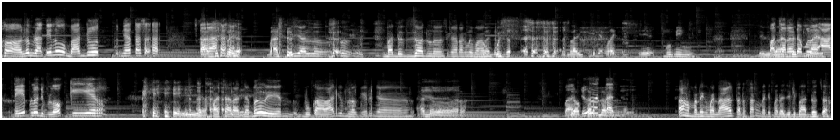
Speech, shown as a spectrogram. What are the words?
Oh, lu berarti lu badut ternyata se- sekarang. badut lu ya Baru iya lu badut zone lu sekarang lu mampus Badut yang lagi yang lagi booming. Jadi Pacarnya badut udah mulai lu. aktif, lu diblokir. iya pacarannya belin buka lagi blokirnya Aduh. Badut ah mending main alter sang daripada jadi badut ah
